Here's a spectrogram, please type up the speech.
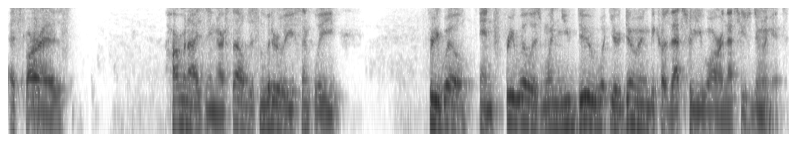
as far as harmonizing ourselves, is literally simply free will. And free will is when you do what you're doing because that's who you are and that's who's doing it.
